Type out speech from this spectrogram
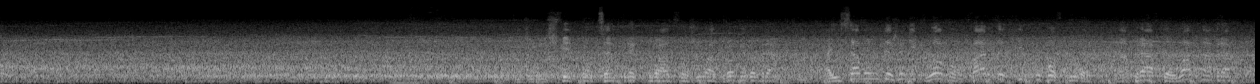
Widzimy świetną centrę, która otworzyła drogę do bramki. A i samo uderzenie głową, warte kilku powtórek. Naprawdę ładna bramka.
